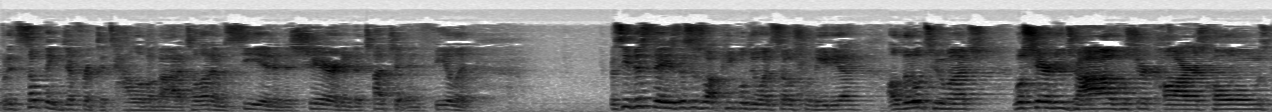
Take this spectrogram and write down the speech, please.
but it's something different to tell them about it, to let them see it, and to share it, and to touch it and feel it. But see, these days, this is what people do on social media. A little too much. We'll share new jobs, we'll share cars, homes,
